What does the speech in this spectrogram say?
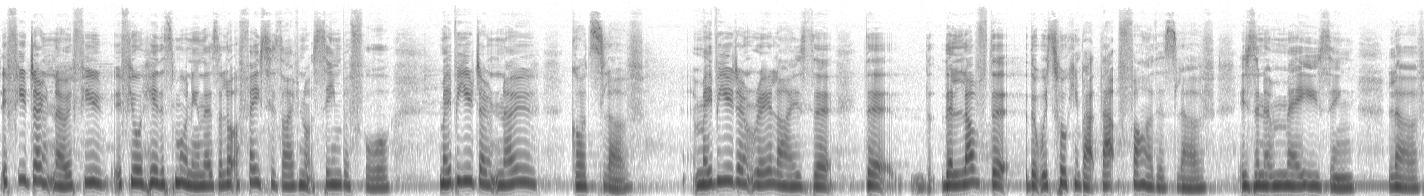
if you don't know, if, you, if you're here this morning there's a lot of faces I've not seen before, maybe you don't know God's love. Maybe you don't realize that the, the love that, that we're talking about, that Father's love, is an amazing love.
